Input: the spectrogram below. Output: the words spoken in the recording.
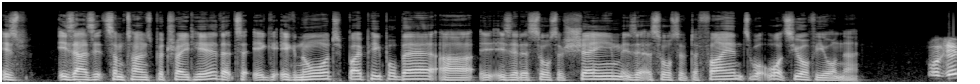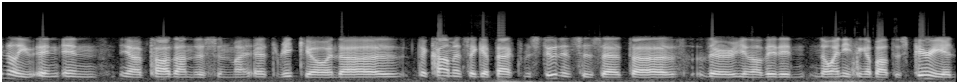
is is as it's sometimes portrayed here, that's ig- ignored by people there? Uh, is it a source of shame? Is it a source of defiance? What, what's your view on that? Well, generally, in, in you know, I've taught on this in my at Rikkyo, and uh, the comments I get back from students is that uh, they're you know they didn't know anything about this period,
